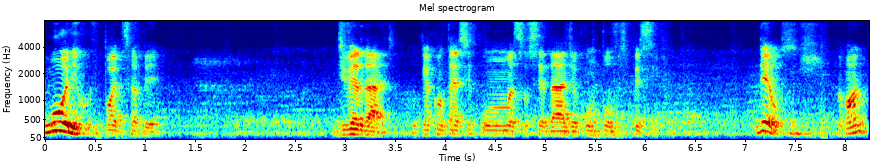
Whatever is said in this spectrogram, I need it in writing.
O único que pode saber. De verdade. O que acontece com uma sociedade ou com um povo específico. Deus. Não,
